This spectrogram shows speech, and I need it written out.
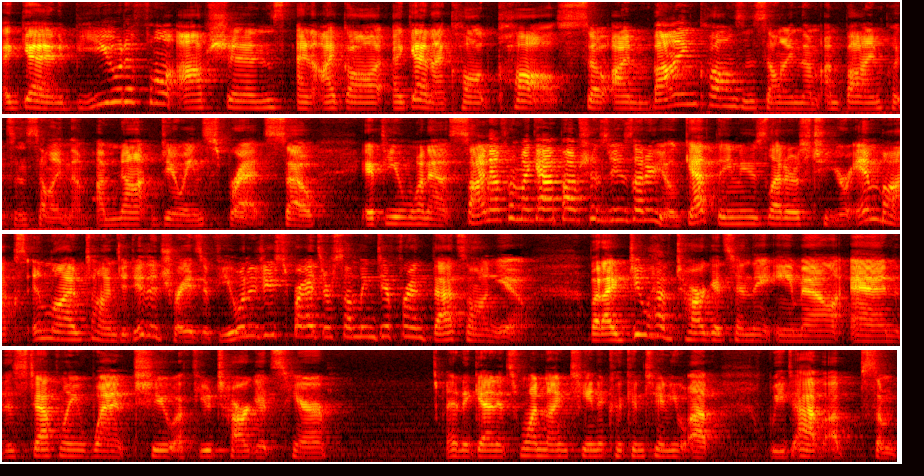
Again, beautiful options. And I got, again, I called calls. So I'm buying calls and selling them. I'm buying puts and selling them. I'm not doing spreads. So if you want to sign up for my Gap Options newsletter, you'll get the newsletters to your inbox in live time to do the trades. If you want to do spreads or something different, that's on you. But I do have targets in the email, and this definitely went to a few targets here. And again, it's 119. It could continue up. We have up some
